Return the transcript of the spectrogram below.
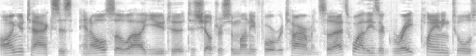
on your taxes and also allow you to, to shelter some money for retirement. So that's why these are great planning tools.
